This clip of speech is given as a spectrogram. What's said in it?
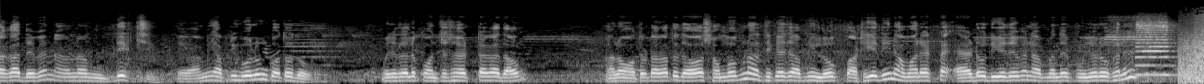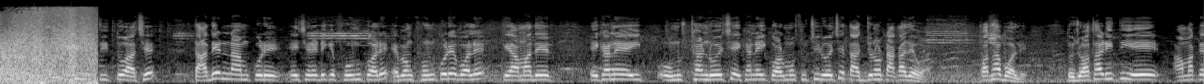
টাকা দেবেন? আমি দেখছি। আমি, আপনি বলুন কত দেবো? বলছে, তাহলে পঞ্চাশ হাজার টাকা দাও। আমি অত টাকা তো দেওয়া সম্ভব না, ঠিক আছে, আপনি লোক পাঠিয়ে দিন, আমার একটা অ্যাডও দিয়ে দেবেন আপনাদের পুজোর ওখানে। নেতৃত্ব আছে, তাদের নাম করে এই ছেলেটিকে ফোন করে এবং ফোন করে বলে যে, আমাদের এখানে এই অনুষ্ঠান রয়েছে, এখানে এই কর্মসূচি রয়েছে, তার জন্য টাকা দেওয়া। কথা বলে। তো যথারীতি এ আমাকে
